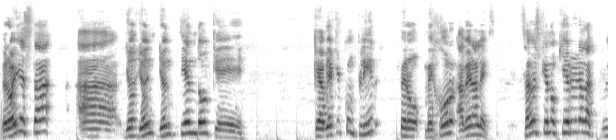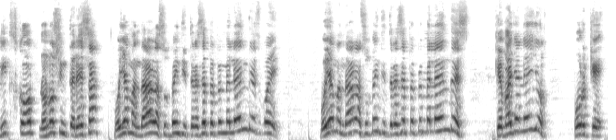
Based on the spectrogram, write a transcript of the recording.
pero ahí está. Ah, yo, yo, yo entiendo que, que había que cumplir, pero mejor, a ver, Alex, ¿sabes qué? No quiero ir a la League's Cup, no nos interesa. Voy a mandar a la sub-23 de Pepe Meléndez, güey. Voy a mandar a la sub-23 de Pepe Meléndez. Que vayan ellos. Porque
